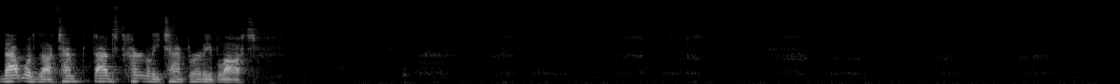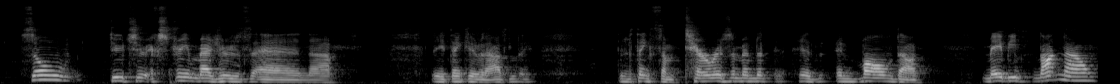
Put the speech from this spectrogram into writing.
That was a temp. That's currently temporarily blocked. So, due to extreme measures and uh, they think it has, they think some terrorism in, is involved. Uh, maybe not now,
